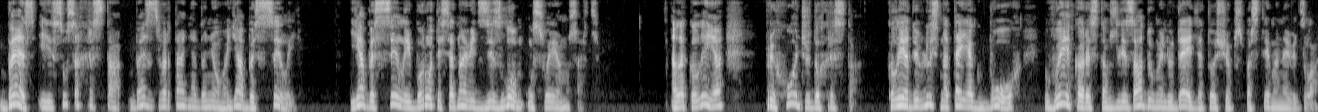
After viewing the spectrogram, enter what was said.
Без Ісуса Христа, без звертання до Нього, я безсилий. Я безсилий боротися навіть зі злом у своєму серці. Але коли я приходжу до Христа, коли я дивлюсь на те, як Бог використав злі задуми людей для того, щоб спасти мене від зла,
